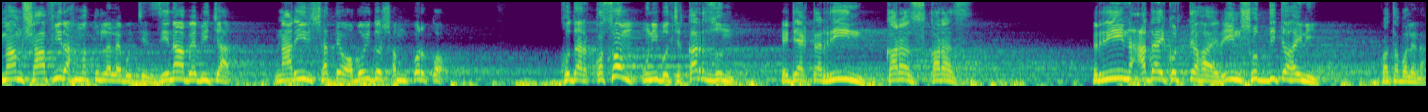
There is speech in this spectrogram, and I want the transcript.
ইমাম শাফি রহমতুল্লাহ বলছে, জিনা বেবিচার নারীর সাথে অবৈধ সম্পর্ক, খোদার কসম, উনি বলছে, কারজুন, এটা একটা ঋণ, করজ করজ। ঋণ আদায় করতে হয়, ঋণ সুদ দিতে হয়নি। কথা বলে না।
